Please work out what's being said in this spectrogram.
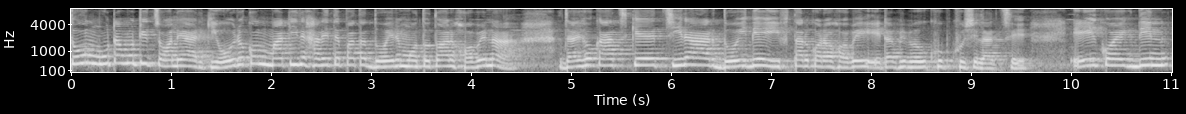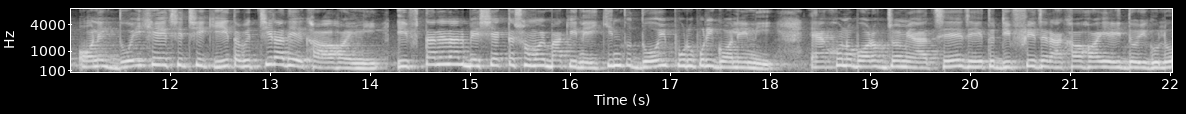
তো মোটামুটি চলে আর কি। ওই রকম মাটির হাড়িতে পাতা দইয়ের মতো তো আর হবে না। যাই হোক, আজকে চিরা আর দই দিয়ে ইফতার করা হবে, এটা ভেবেও খুব খুশি লাগছে। এই কয়েকদিন অনেক দই খেয়েছি ঠিকই, তবে চিরা দিয়ে খাওয়া হয়নি। ইফতারের আর বেশি একটা সময় বাকি নেই, কিন্তু দই পুরোপুরি গলেনি। এখনও বরফ জমে আছে, যেহেতু ডিপ ফ্রিজে রাখা হয় এই দইগুলো।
